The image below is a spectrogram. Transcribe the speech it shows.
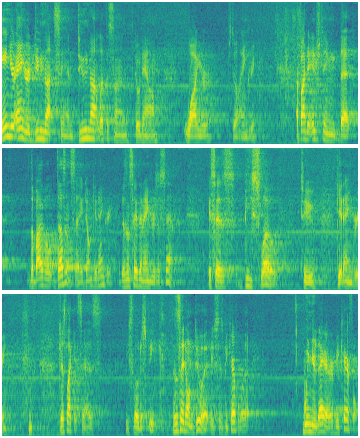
In your anger, do not sin. Do not let the sun go down while you're still angry. I find it interesting that the Bible doesn't say don't get angry. It doesn't say that anger is a sin. It says be slow to get angry. Just like it says be slow to speak. It doesn't say don't do it, it says be careful with it. When you're there, be careful.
